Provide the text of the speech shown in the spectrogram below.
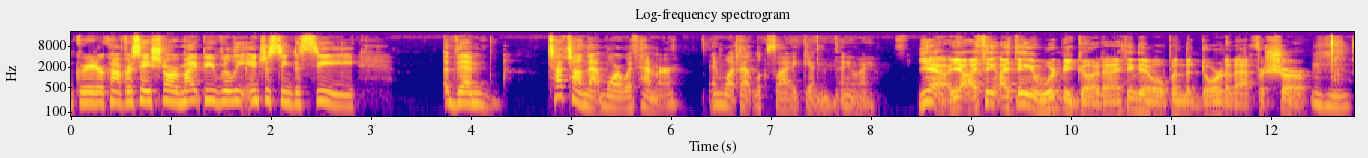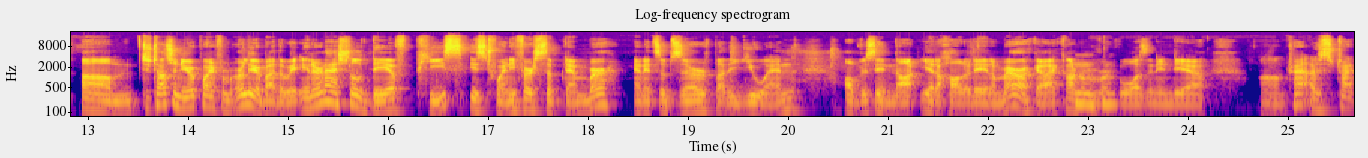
greater conversation or it might be really interesting to see them touch on that more with Hemmer and what that looks like and anyway Yeah, yeah, I think I think it would be good, and I think they've opened the door to that for sure. mm-hmm. Um, to touch on your point from earlier, by the way, International Day of Peace is 21st September, and it's observed by the UN. Obviously, not yet a holiday in America. I can't remember if it was in India. Um, try, I was trying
